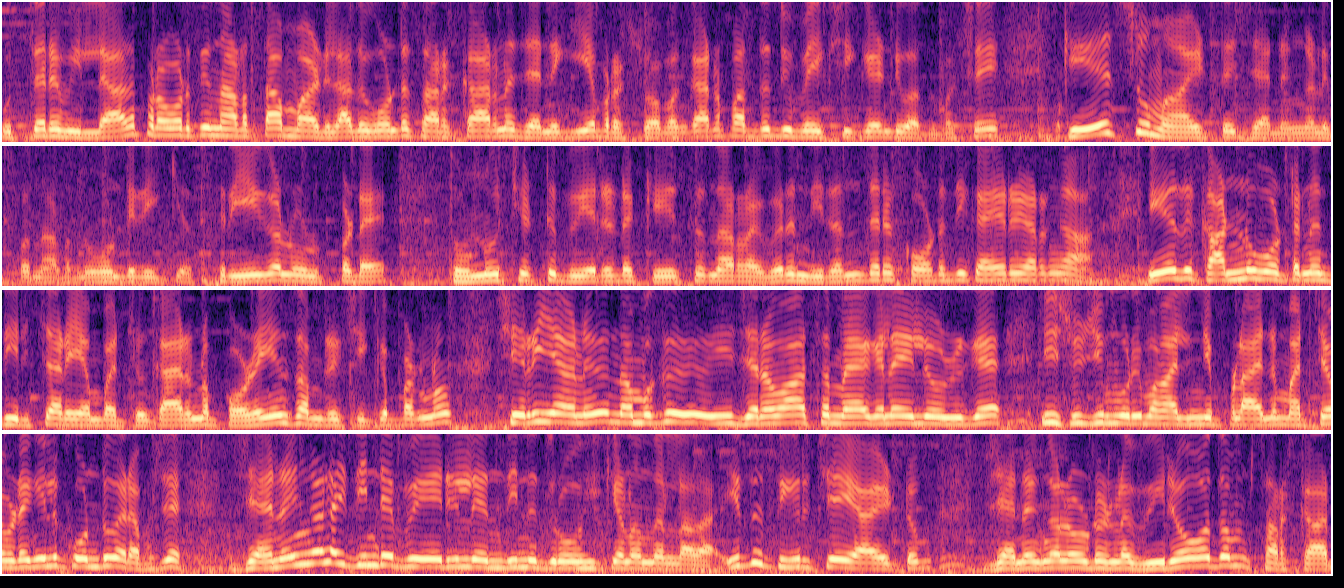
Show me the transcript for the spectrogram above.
ഉത്തരവില്ലാതെ പ്രവൃത്തി നടത്താൻ പാടില്ല. അതുകൊണ്ട് സർക്കാരിന് ജനകീയ പ്രക്ഷോഭം കാരണം പദ്ധതി ഉപേക്ഷിക്കേണ്ടി വന്നു. പക്ഷേ കേസുമായിട്ട് ജനങ്ങൾ ഇപ്പോൾ നടന്നുകൊണ്ടിരിക്കുക. സ്ത്രീകൾ ഉൾപ്പെടെ തൊണ്ണൂറ്റിയെട്ട് പേരുടെ കേസ് എന്ന് പറഞ്ഞാൽ ഇവർ നിരന്തരം കോടതി കയറി ഇറങ്ങുക. ഏത് കണ്ണുപൊട്ടനും തിരിച്ചറിയാൻ പറ്റും. കാരണം പുഴയും സംരക്ഷിക്കപ്പെടണം. ശരിയാണ്. നമുക്ക് ഈ ജനവാസ മേഖലയിൽ ഒഴികെ ഈ ശുചിമുറി മാലിന്യ പ്ലാൻ മറ്റെവിടെയെങ്കിലും കൊണ്ടുവരാം. പക്ഷേ ജനങ്ങൾ ഇതിന്റെ പേരിൽ എന്തിന് ദ്രോഹിക്കണം എന്നുള്ളതാണ് ഇത് തീർച്ചയായിട്ടും ജനങ്ങളോടുള്ള വിരോധം സർക്കാർ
